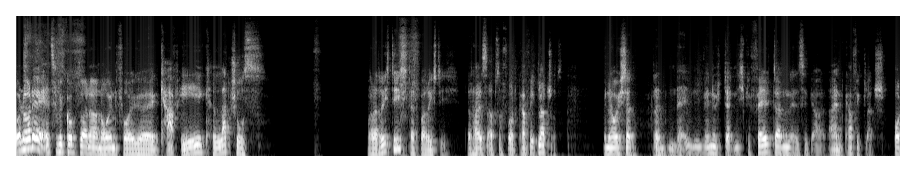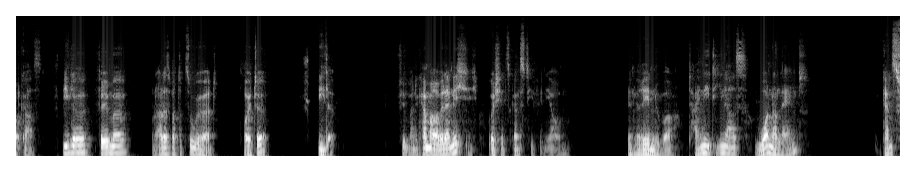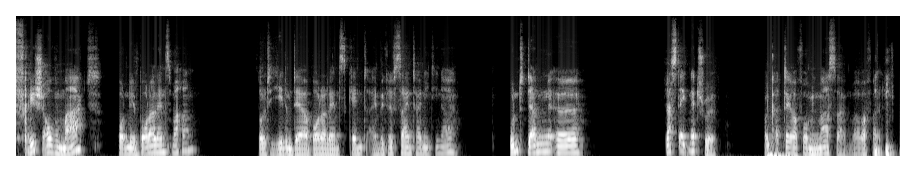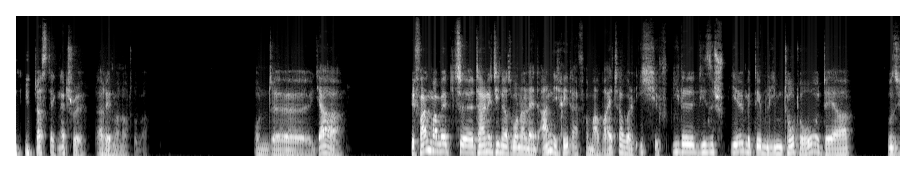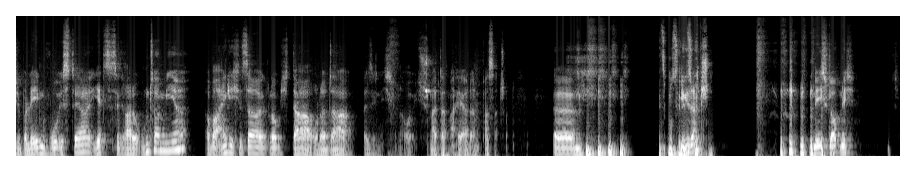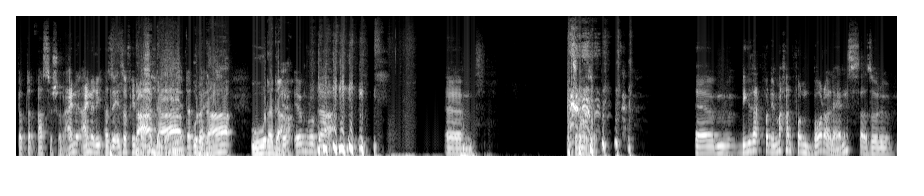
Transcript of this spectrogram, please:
Moin Leute, herzlich willkommen zu einer neuen Folge Kaffee Klatschus. War das richtig? Das war richtig. Das heißt ab sofort Kaffee Klatschus. Wenn euch das, wenn euch das nicht gefällt, dann ist egal. Ein Kaffeeklatsch, Podcast, Spiele, Filme und alles, was dazugehört. Heute Spiele. Ich finde meine Kamera wieder nicht. Ich gucke euch jetzt ganz tief in die Augen. Denn wir reden über Tiny Tina's Wonderland. Ganz frisch auf dem Markt von den Borderlands-Machern. Sollte jedem, der Borderlands kennt, ein Begriff sein, Tiny Tina. Und dann äh, Just Act Natural. Wollte gerade Terraforming Mars sagen, war aber falsch. Just Act Natural, da reden wir noch drüber. Und äh, ja, wir fangen mal mit äh, Tiny Tina's Wonderland an. Ich rede einfach mal weiter, weil ich spiele dieses Spiel mit dem lieben Toto. Der muss ich überlegen, wo ist der? Jetzt ist er gerade unter mir. Aber eigentlich ist er, glaube ich, da oder da. Weiß ich nicht genau. Ich schneide das nachher, dann passt das schon. Ähm, Jetzt musst du den gesagt, switchen. nee, ich glaube nicht. Ich glaube, das passt schon. Eine, eine, also er ist auf jeden da, Fall da, da oder da oder da. Ir irgendwo da. ähm, genau so. ähm, wie gesagt, von den Machern von Borderlands, also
